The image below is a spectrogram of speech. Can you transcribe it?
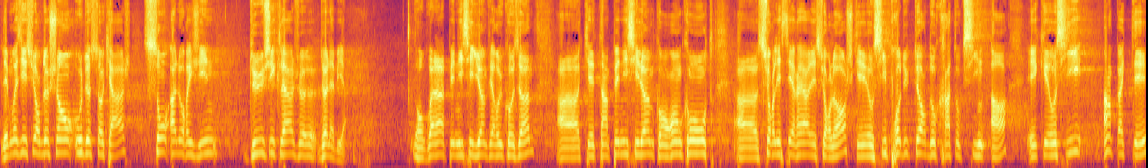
les moisissures de champs ou de stockage sont à l'origine du giclage de la bière. Donc voilà, Penicillium verrucosum, euh, qui est un pénicillium qu'on rencontre euh, sur les céréales et sur l'orge, qui est aussi producteur d'ocratoxine A et qui est aussi impacté,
